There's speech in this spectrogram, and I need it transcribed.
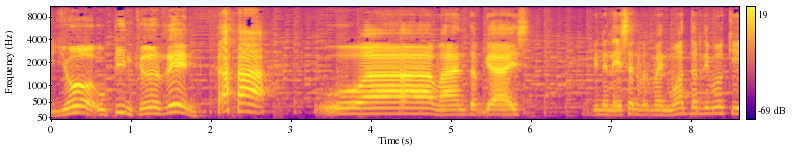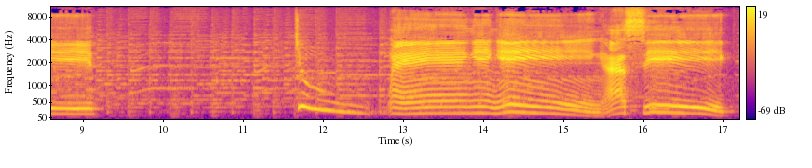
Yo, Upin keren. Haha. Wah, mantap guys. Upin dan bermain motor di bukit. Cu. Weng, asik.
